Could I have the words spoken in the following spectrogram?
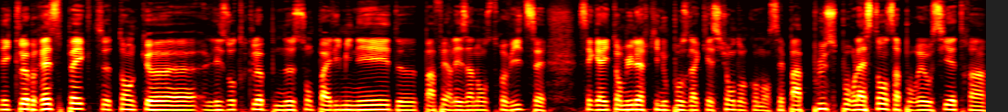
les clubs respectent tant que euh, les autres clubs ne sont pas éliminés, de ne pas faire les annonces trop vite. C'est Gaëtan Muller qui nous pose la question, donc on n'en sait pas plus pour l'instant. Ça pourrait aussi être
